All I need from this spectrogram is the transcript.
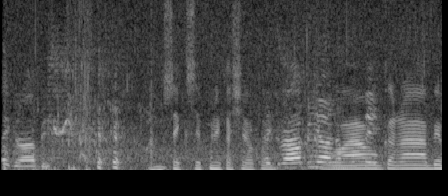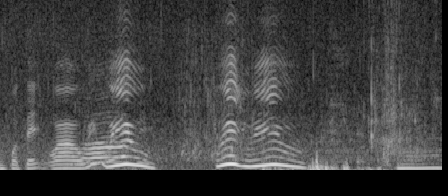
Ang sexy po ni Kasyoko. Grabe yan. Wow, grabe ang puti. Wow, wiw, wiw. Wiw, wiw. Hmm.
